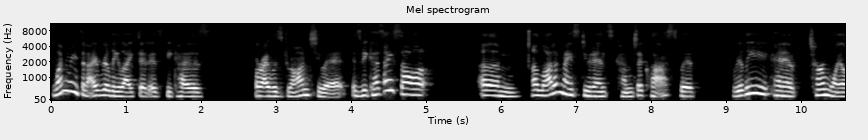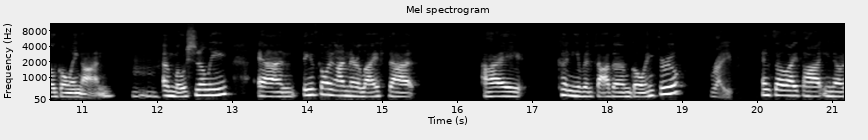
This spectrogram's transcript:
one reason I really liked it is because, or I was drawn to it, is because I saw um, a lot of my students come to class with really kind of turmoil going on mm-hmm. emotionally and things going on in their life that I couldn't even fathom going through. Right. And so I thought, you know,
